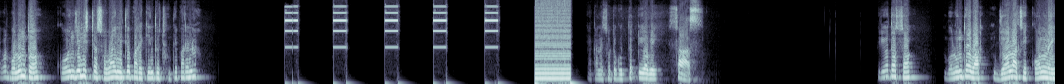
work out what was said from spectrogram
এবার বলুন তো, কোন জিনিসটা সবাই নিতে পারে কিন্তু ছুঁতে পারে না? এখানে সঠিক উত্তরটি হবে শ্বাস। প্রিয় দর্শক, বলুন তো এবার, জল আছে, কল নেই,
